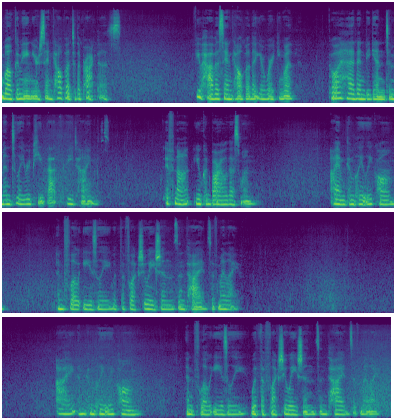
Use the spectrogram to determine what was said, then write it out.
welcoming your Sankalpa to the practice. If you have a Sankalpa that you're working with, go ahead and begin to mentally repeat that three times. If not, you could borrow this one. I am completely calm and flow easily with the fluctuations and tides of my life. I am completely calm and flow easily with the fluctuations and tides of my life.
